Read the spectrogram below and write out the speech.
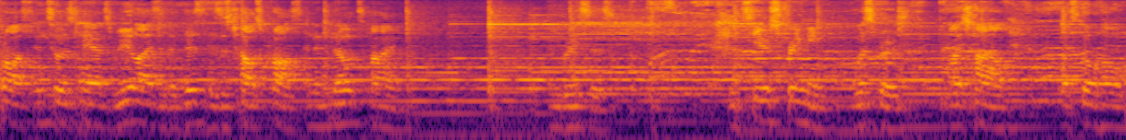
cross into his hands, realizes that this is his child's cross, and in no time embraces. With tears streaming, whispers, My child, let's go home.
